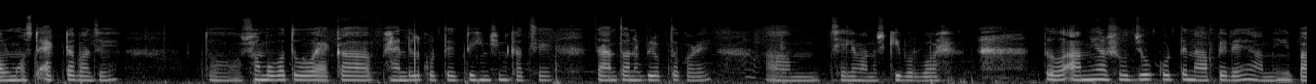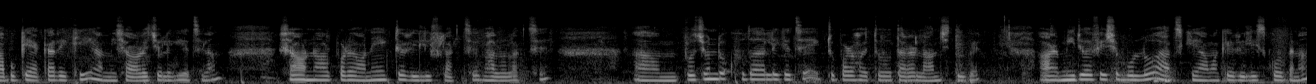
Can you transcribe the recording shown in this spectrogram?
অলমোস্ট একটা বাজে। তো সম্ভবত একা হ্যান্ডেল করতে একটু হিমশিম খাচ্ছে। জায়ান তো অনেক বিরক্ত করে। ছেলে মানুষ, কি বলব আর? তো আমি আর সহ্য করতে না পেরে আমি বাবুকে একা রেখেই আমি শাওয়ারে চলে গিয়েছিলাম। শাওয়ার নেওয়ার পরে অনেকটা রিলিফ লাগছে, ভালো লাগছে। প্রচণ্ড ক্ষুধা লেগেছে, একটু পর হয়তো তারা লাঞ্চ দিবে। আর মিডওয়াইফ এসে বলল, আজকে আমাকে রিলিজ করবে না।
